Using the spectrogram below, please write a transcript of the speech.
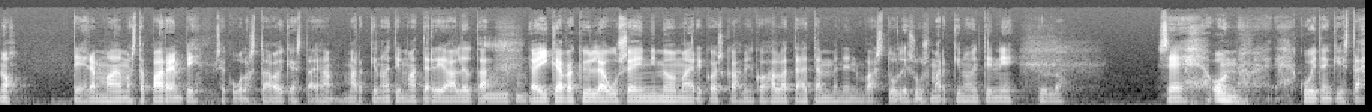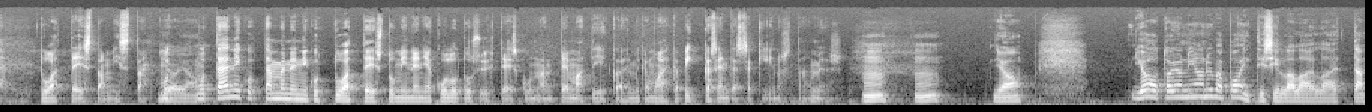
no, tehdä maailmasta parempi. Se kuulostaa oikeastaan ihan markkinointimateriaalilta. Mm-hmm. Ja ikävä kyllä usein nimenomaan erikoiskahvin kohdalla tämä tämmöinen vastuullisuusmarkkinointi, niin kyllä. se on kuitenkin sitä tuotteistamista. Mutta mut tämä niinku, tämmöinen niinku tuotteistuminen ja kulutusyhteiskunnan tematiikka, mikä mua ehkä pikkasen tässä kiinnostaa myös. Mm, mm, joo. Joo, toi on ihan hyvä pointti sillä lailla, että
